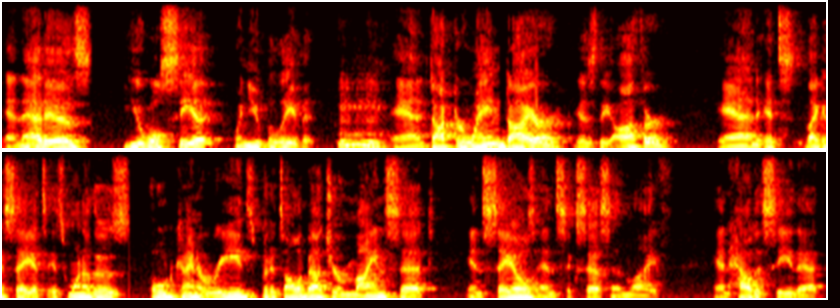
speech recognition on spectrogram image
and that is you will see it when you believe it. Mm. And Dr. Wayne Dyer is the author. And it's like I say, it's it's one of those old kind of reads, but it's all about your mindset in sales and success in life and how to see that.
